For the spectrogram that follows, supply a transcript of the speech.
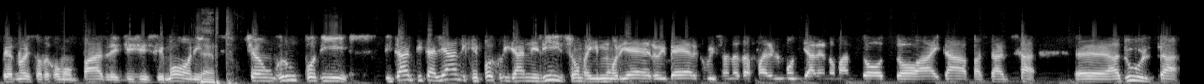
per noi è stato come un padre, Gigi Simoni. Certo. C'è un gruppo di, di, tanti italiani che poi quegli anni lì, insomma, i Moriero, i Bergomi, sono andati a fare il mondiale 98 a età abbastanza eh, adulta.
